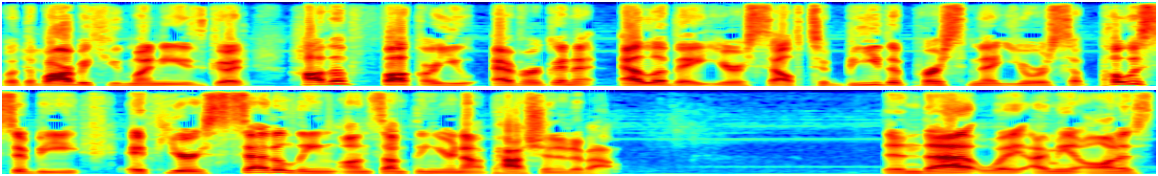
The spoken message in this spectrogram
but the barbecue money is good. How the fuck are you ever gonna elevate yourself to be the person that you're supposed to be if you're settling on something you're not passionate about? In that way, I mean, honest,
